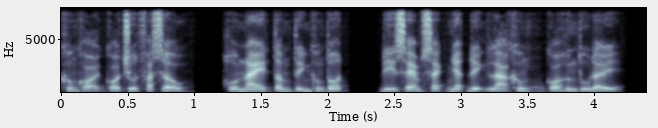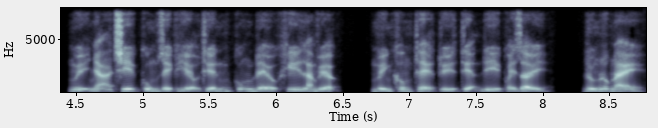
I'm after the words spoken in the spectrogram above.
không khỏi có chút phát sầu hôm nay tâm tình không tốt, đi xem sách nhất định là không có hứng thú đấy, ngụy nhã chi cùng dịch hiểu thiến cũng đều khi làm việc, mình không thể tùy tiện đi quấy dày đúng lúc này,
